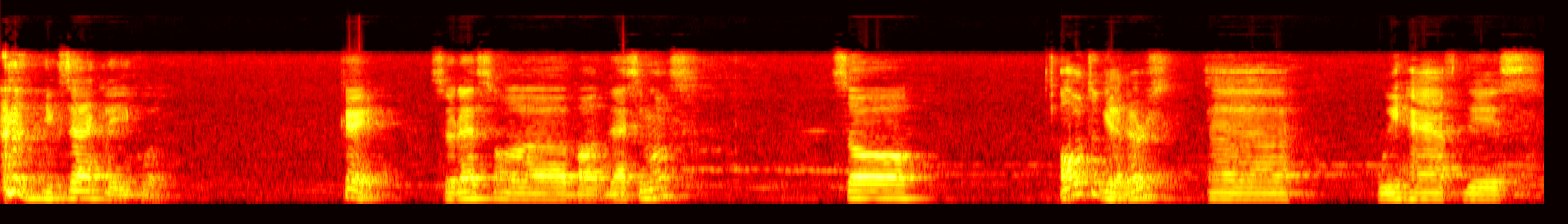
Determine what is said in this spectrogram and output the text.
exactly equal. Okay so that's all about decimals. So altogether uh, we have this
